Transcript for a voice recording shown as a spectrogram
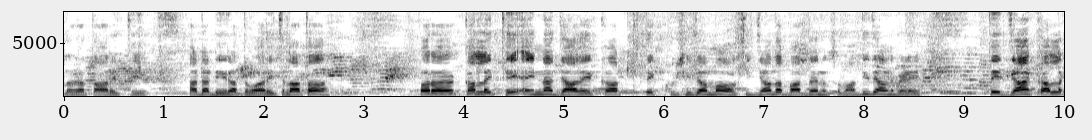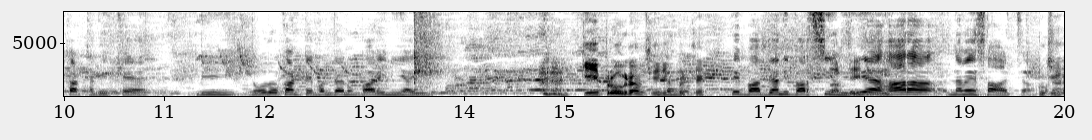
ਲਗਾਤਾਰ ਇੱਥੇ ਸਾਡਾ ਡੇਰਾ ਦੁਬਾਰੇ ਚਲਾਤਾ। ਪਰ ਕੱਲ ਇੱਥੇ ਇੰਨਾ ਜ਼ਿਆਦਾ ਇਕੱਠ ਤੇ ਖੁਸ਼ੀ ਦਾ ਮਾਹੌਲ ਸੀ, ਜਾਂ ਤਾਂ ਬਾਬਿਆਂ ਨੂੰ ਸਮਾਧੀ ਦੇਣ ਵੇਲੇ ਤੇ ਜਾਂ ਕੱਲ ਇਕੱਠ ਦੇਖਿਆ ਵੀ 2-2 ਘੰਟੇ ਬੰਦਿਆਂ ਨੂੰ ਬਾਰੀ ਨਹੀਂ ਆਈ। ਕੀ ਪ੍ਰੋਗਰਾਮ ਸੀ ਜੀ ਆਪਣੇ ਤੇ ਇਹ ਬਾਬਿਆਂ ਦੀ ਬਰਸੀ ਹੁੰਦੀ ਹੈ ਹਰ ਨਵੇਂ ਸਾਲ 'ਚ। ਜੀ।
